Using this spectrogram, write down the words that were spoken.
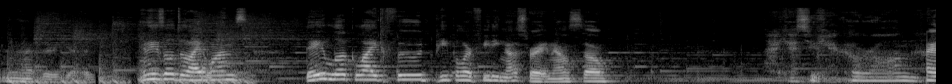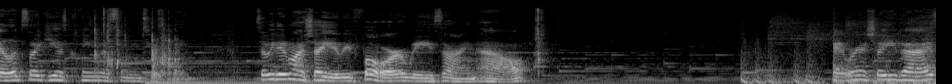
And that should be good. And these little delight ones, they look like food people are feeding us right now, so I guess you can't go wrong. All right, looks like he has cleaned this one too clean. So we did want to show you before we sign out. Okay, we're gonna show you guys.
